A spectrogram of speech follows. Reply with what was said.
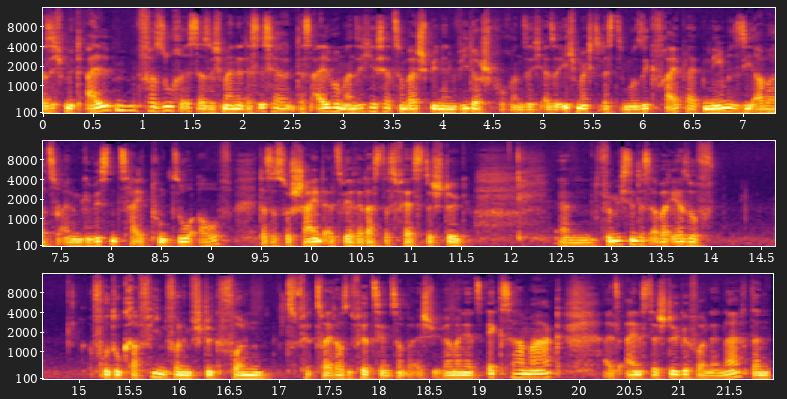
Was ich mit Alben versuche ist, also ich meine, das ist ja, das Album an sich ist ja zum Beispiel ein Widerspruch in sich. Also ich möchte, dass die Musik frei bleibt, nehme sie aber zu einem gewissen Zeitpunkt so auf, dass es so scheint, als wäre das das feste Stück. Ähm, für mich sind das aber eher so Fotografien von dem Stück von 2014 zum Beispiel. Wenn man jetzt Exa mag als eines der Stücke von der Nacht, dann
